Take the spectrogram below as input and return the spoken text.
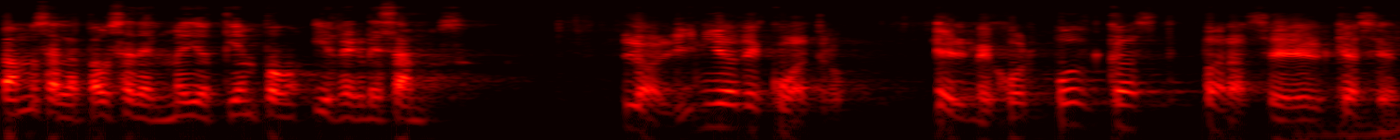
vamos a la pausa del medio tiempo y regresamos. La línea de cuatro, el mejor podcast para hacer el quehacer.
